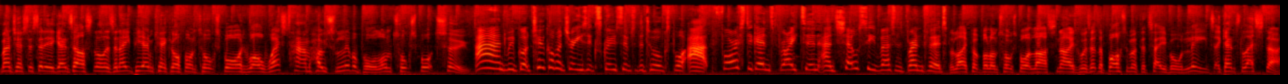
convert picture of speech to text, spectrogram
Manchester City against Arsenal is an 8 pm kickoff on Talksport, while West Ham hosts Liverpool on Talksport 2. And we've got two commentaries exclusive to the Talksport app Forest against Brighton and Chelsea versus Brentford. The live football on Talksport last night was at the bottom of the table, Leeds against Leicester.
